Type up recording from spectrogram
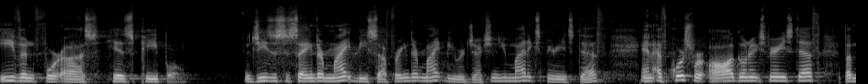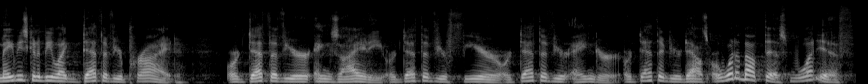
even for us, his people. Jesus is saying there might be suffering, there might be rejection, you might experience death. And of course, we're all going to experience death, but maybe it's going to be like death of your pride, or death of your anxiety, or death of your fear, or death of your anger, or death of your doubts. Or what about this? What if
